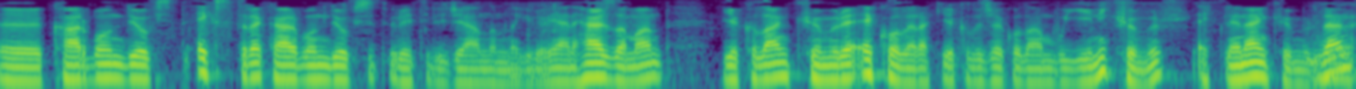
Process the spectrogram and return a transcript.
e, karbondioksit, ekstra karbondioksit üretileceği anlamına geliyor. Yani her zaman yakılan kömüre ek olarak yakılacak olan bu yeni kömür, eklenen kömürden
